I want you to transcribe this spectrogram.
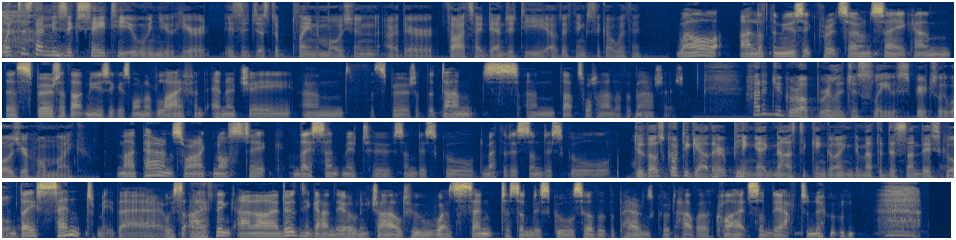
What does that music say to you when you hear it? Is it just a plain emotion? Are there thoughts, identity, other things that go with it? Well, I love the music for its own sake, and the spirit of that music is one of life and energy, and the spirit of the dance, and that's what I love about it. How did you grow up religiously, spiritually? What was your home like? My parents were agnostic. They sent me to Sunday school, the Methodist Sunday school. Do those go together, being agnostic and going to Methodist Sunday school? They sent me there. It was, I think, and I don't think I'm the only child who was sent to Sunday school so that the parents could have a quiet Sunday afternoon.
